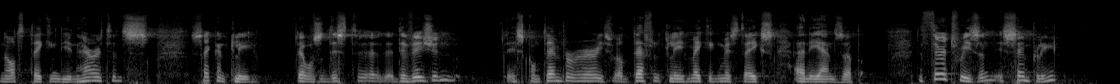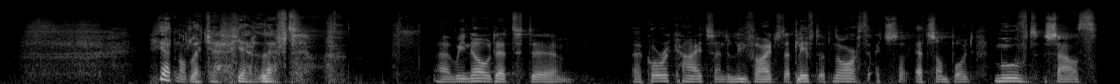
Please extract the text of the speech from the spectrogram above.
not taking the inheritance. Secondly, there was this uh, division. His contemporaries were definitely making mistakes, and he ends up. The third reason is simply he had not yet left. Uh, we know that the uh, Korachites and the Levites that lived up north at, so, at some point moved south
